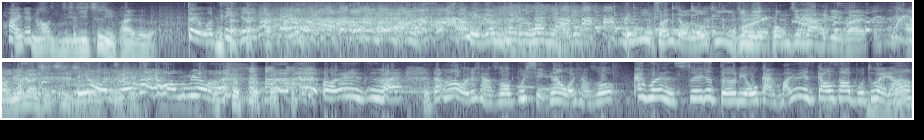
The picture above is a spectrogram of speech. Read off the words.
后来就跑。你你自己拍对不对？对，我自己就是他背我。我刚刚看那个画面，好像一转角楼梯已经没空间，他还可以拍啊，原来是自己。因为我觉得太 我一直自拍，然后我就想说不行，那我想说，该不会很衰就得流感吧？因为高烧不退，然后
